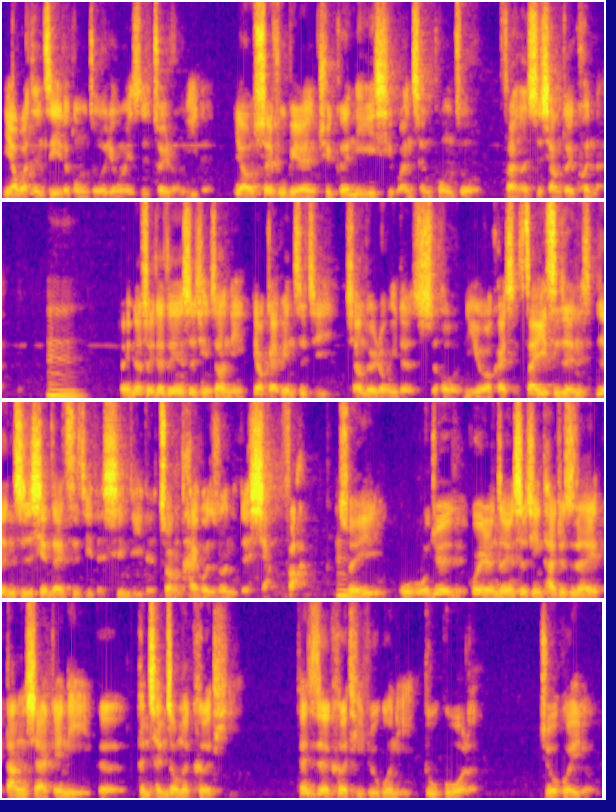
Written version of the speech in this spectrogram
你要完成自己的工作，永远是最容易的。要说服别人去跟你一起完成工作，反而是相对困难的。嗯，对。那所以在这件事情上，你要改变自己相对容易的时候，你又要开始再一次认认知现在自己的心理的状态，或者说你的想法。所以，我我觉得贵人这件事情，它就是在当下给你一个很沉重的课题。但是这个课题，如果你度过了，就会有。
